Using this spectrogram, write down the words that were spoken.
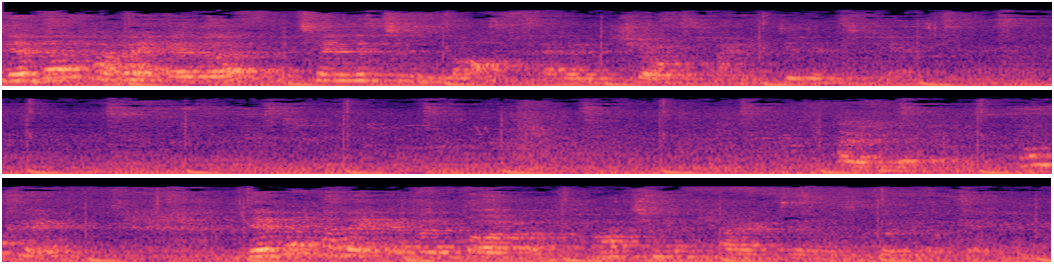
never have I ever pretended to laugh at a joke I didn't get. I've never. Okay. Never have I ever thought a cartoon character was good looking.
